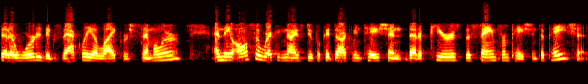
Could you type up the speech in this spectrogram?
that are worded exactly alike or similar. And they also recognize duplicate documentation that appears the same from patient to patient.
